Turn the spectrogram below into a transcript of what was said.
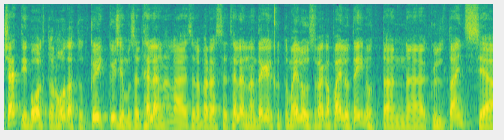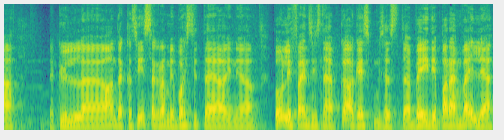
chati poolt on oodatud kõik küsimused Helenale, sellepärast et Helen on tegelikult oma elus väga palju teinud, ta on küll tantsija, küll äh, andekas Instagrami postitaja on ju, OnlyFansis näeb ka keskmisest veidi parem välja,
